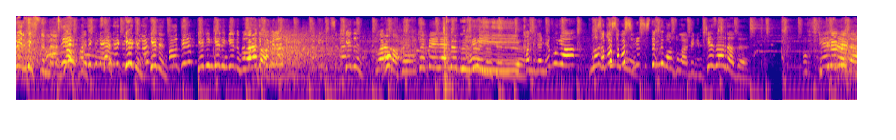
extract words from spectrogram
bilmiştim ben. Hadi, Yok hadi güle güle, güle Gidin güle. gidin. Hadi. Gidin gidin gidin. Bunlara Hadi bak. Hadi gitsinler. Gidin. Duvara bak. Köpeklerime Ay, gülüyor. Kamile ne bu ya? sabah sabah sinir sistemimi bozdular benim. Cezar da adı. Of, Cezar da.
